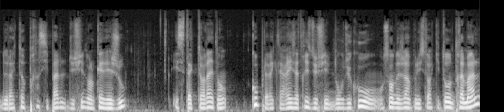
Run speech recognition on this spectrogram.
de l'acteur principal du film dans lequel elle joue. Et cet acteur-là est en couple avec la réalisatrice du film. Donc, du coup, on sent déjà un peu l'histoire qui tourne très mal.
